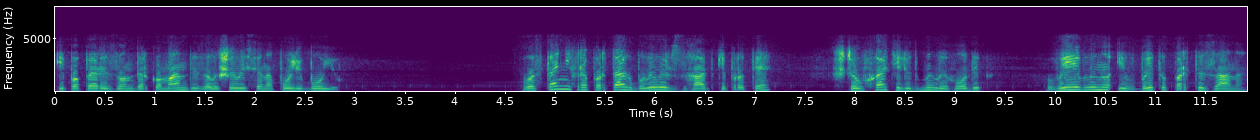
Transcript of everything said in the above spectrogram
і папери зондеркоманди залишилися на полі бою. В останніх рапортах були лише згадки про те, що в хаті Людмили Годик виявлено і вбито партизана.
